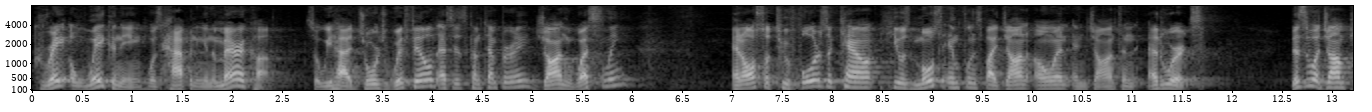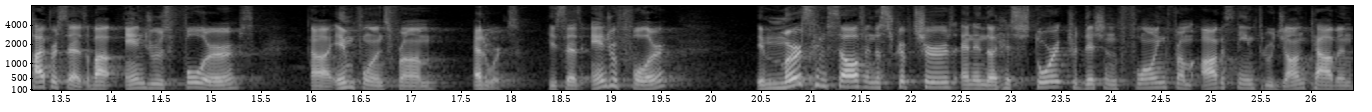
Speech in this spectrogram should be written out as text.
Great Awakening was happening in America. So we had George Whitefield as his contemporary, John Wesley, and also to Fuller's account, he was most influenced by John Owen and Jonathan Edwards. This is what John Piper says about Andrew Fuller's uh, influence from Edwards. He says Andrew Fuller immersed himself in the scriptures and in the historic tradition flowing from Augustine through John Calvin,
